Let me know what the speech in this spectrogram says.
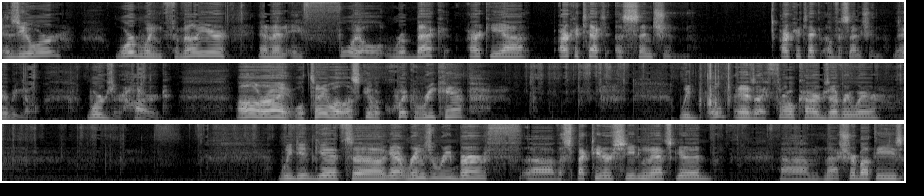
Esior, Wardwing Familiar, and then a foil Rebecca Archea, Architect Ascension. Architect of Ascension. There we go. Words are hard. All right, we'll tell you what, let's give a quick recap. We, oh, as I throw cards everywhere, we did get uh, got Rings of Rebirth, uh, the Spectator seating, that's good. Um, not sure about these.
